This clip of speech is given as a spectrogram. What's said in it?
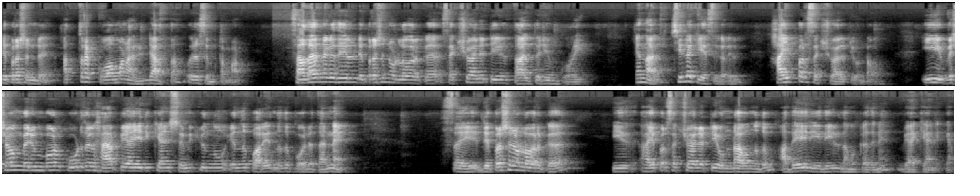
ഡിപ്രഷന്റെ അത്ര കോമൺ അല്ലാത്ത ഒരു സിംറ്റമാണ് സാധാരണഗതിയിൽ ഡിപ്രഷൻ ഉള്ളവർക്ക് സെക്ഷുവാലിറ്റിയിൽ താല്പര്യം കുറയും. എന്നാൽ ചില കേസുകളിൽ ഹൈപ്പർ സെക്ഷുവാലിറ്റി ഉണ്ടാവും. ഈ വിഷമം വരുമ്പോൾ കൂടുതൽ ഹാപ്പി ആയിരിക്കാൻ ശ്രമിക്കുന്നു എന്ന് പറയുന്നത് പോലെ തന്നെ ഈ ഡിപ്രഷൻ ഉള്ളവർക്ക് ഈ ഹൈപ്പർ സെക്ഷുവാലിറ്റി ഉണ്ടാവുന്നതും അതേ രീതിയിൽ നമുക്കതിനെ വ്യാഖ്യാനിക്കാം.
